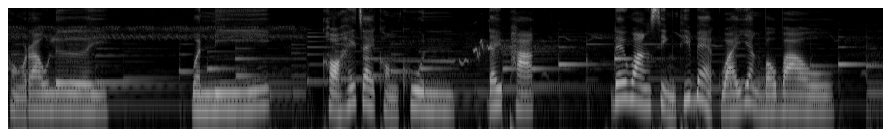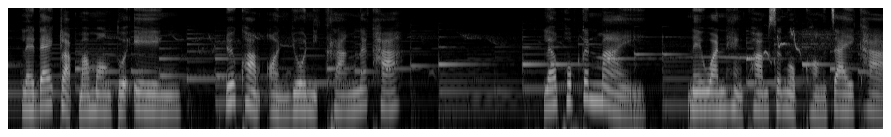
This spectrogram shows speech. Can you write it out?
ของเราเลย วันนี้ขอให้ใจของคุณได้พัก ได้วางสิ่งที่แบกไว้อย่างเบาๆ และได้กลับมามองตัวเอง ด้วยความอ่อนโยนอีกครั้งนะคะ แล้วพบกันใหม่ในวันแห่งความสงบของใจค่ะ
